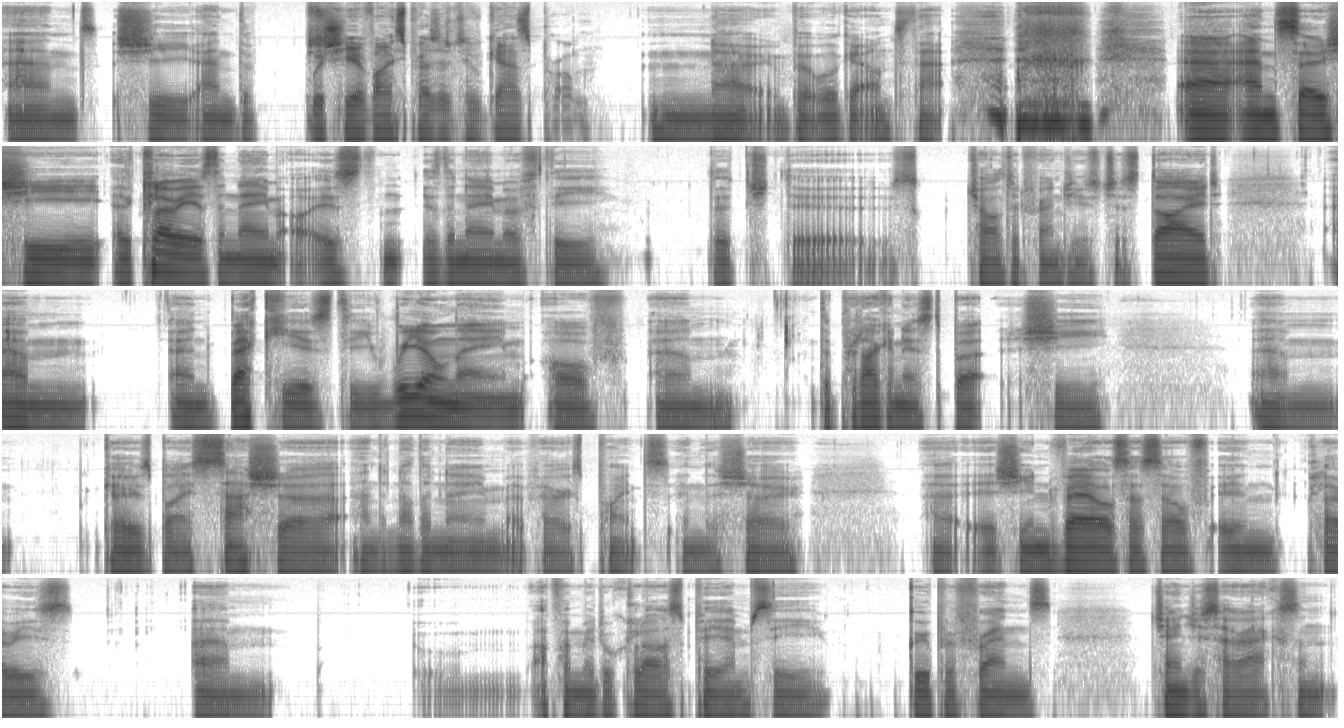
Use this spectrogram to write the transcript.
and she and the Was she a vice president of Gazprom? No, but we'll get onto that. uh, and so she, uh, Chloe, is the name is is the name of the the, the childhood friend who's just died, um, and Becky is the real name of um, the protagonist, but she um, goes by Sasha and another name at various points in the show. Uh, she unveils herself in Chloe's um, upper middle class PMC group of friends, changes her accent,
